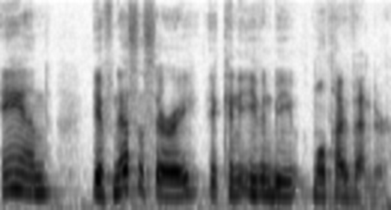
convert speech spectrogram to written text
And if necessary, it can even be multi-vendor.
